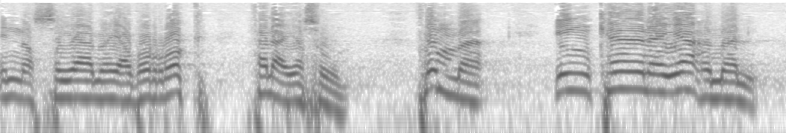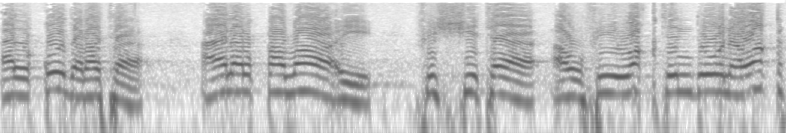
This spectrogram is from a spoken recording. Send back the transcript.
إن الصيام يضرك فلا يصوم. ثم إن كان يعمل القدرة على القضاء في الشتاء أو في وقت دون وقت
